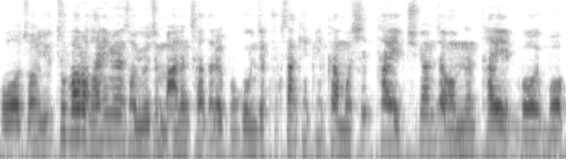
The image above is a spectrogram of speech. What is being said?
어, 저는 유튜버로 다니면서 요즘 많은 차들을 보고 이제 국산 캠핑카 뭐 C 타입, 출연장 없는 타입, 뭐 뭐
